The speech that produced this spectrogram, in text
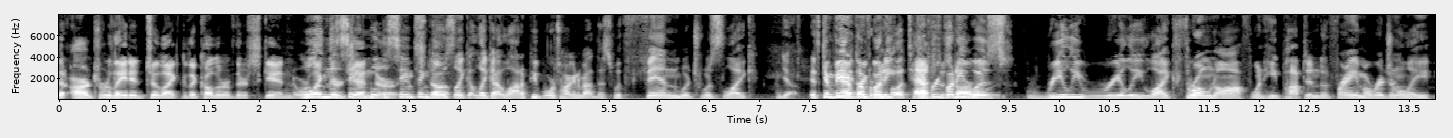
that aren't related to like the color of their skin or like and their the same, gender well, the same thing stuff. goes like like a lot of people were talking about this with Finn, which was like yeah it's convenient everybody everybody was Wars. Really really like thrown off when he popped into the frame originally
